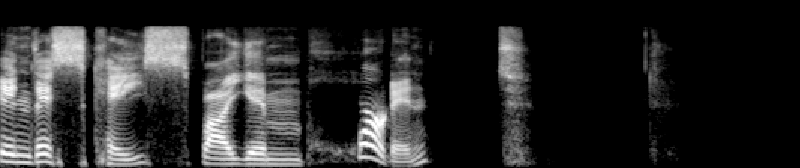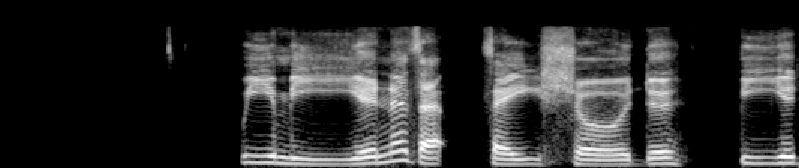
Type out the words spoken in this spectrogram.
In this case, by important, we mean that they should be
